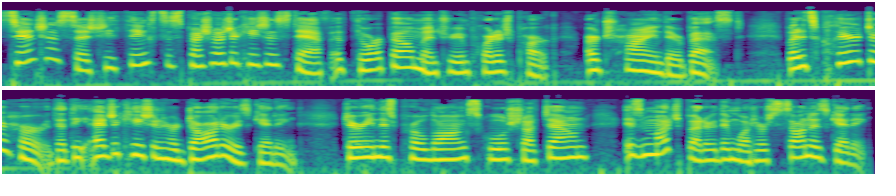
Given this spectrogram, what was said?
Sanchez says she thinks the special education staff at Thorp Elementary in Portage Park are trying their best. But it's clear to her that the education her daughter is getting during this prolonged school shutdown is much better than what her son is getting.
